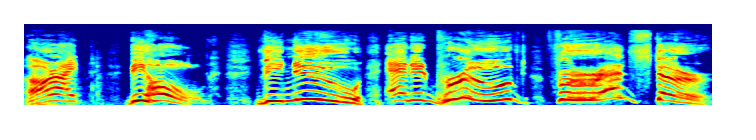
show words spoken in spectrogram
All right, behold, the new and improved Friendster!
